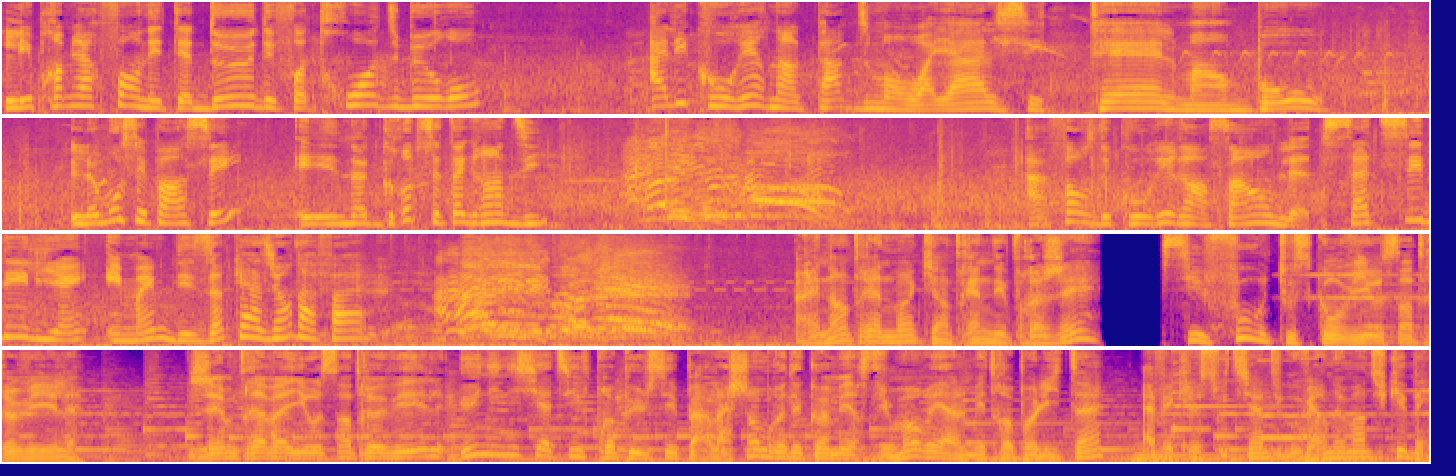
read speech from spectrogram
Les premières fois, on était deux, des fois trois du bureau. Aller courir dans le parc du Mont-Royal, c'est tellement beau. Le mot s'est passé et notre groupe s'est agrandi. Allez, tout le monde! À force de courir ensemble, ça tissait des liens et même des occasions d'affaires. Allez, les projets! Un entraînement qui entraîne des projets? C'est fou tout ce qu'on vit au centre-ville. J'aime travailler au centre-ville, une initiative propulsée par la Chambre de commerce du Montréal métropolitain avec le soutien du gouvernement du Québec.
